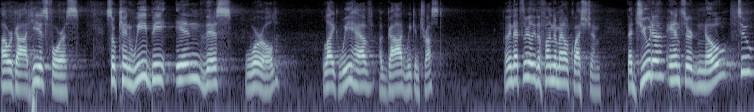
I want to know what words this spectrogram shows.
our God. He is for us. So, can we be in this world like we have a God we can trust? I think that's really the fundamental question that Judah answered no to,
